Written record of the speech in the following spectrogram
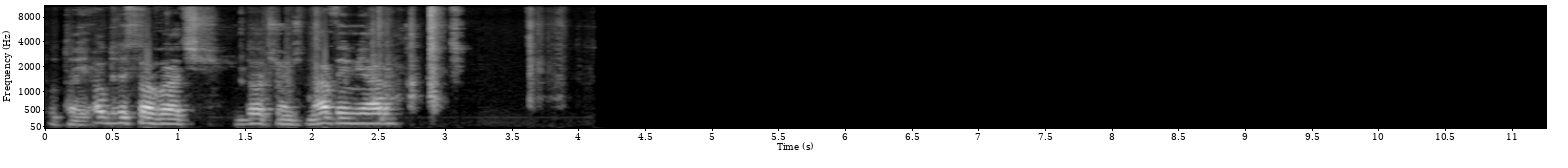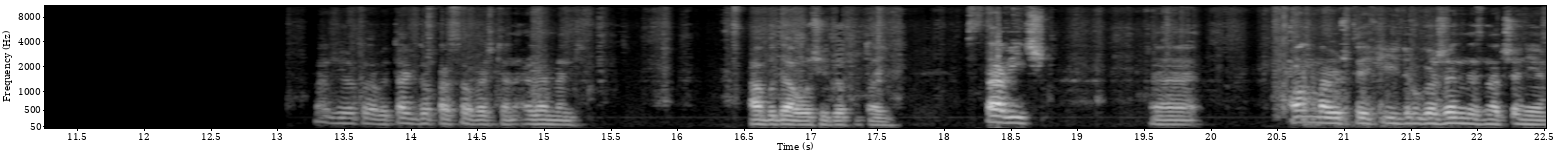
tutaj odrysować, dociąć na wymiar. Chodzi o to, aby tak dopasować ten element, aby dało się go tutaj wstawić. E, On ma już w tej chwili drugorzędne znaczenie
